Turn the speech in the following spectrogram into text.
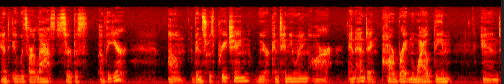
and it was our last service of the year. Um, Vince was preaching, we are continuing our and ending our bright and wild theme, and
